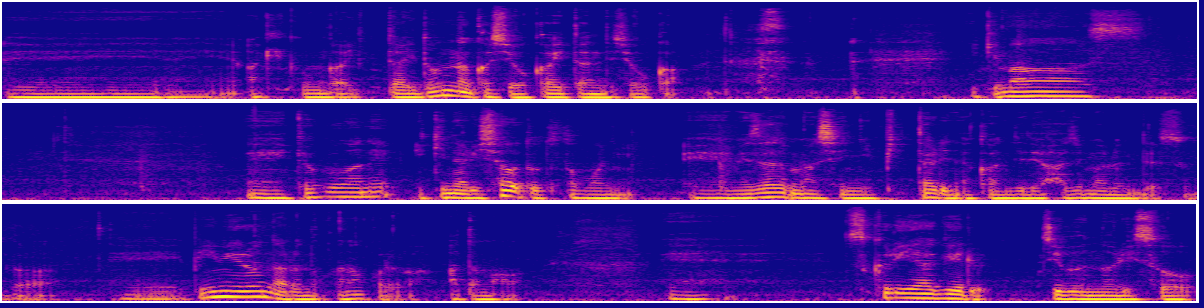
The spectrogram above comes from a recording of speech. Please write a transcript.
えー、あきくんが一体どんな歌詞を書いたんでしょうか。いきます、えー曲はねいきなりシャウトとともに、えー目覚ましにぴったりな感じで始まるんですが、えー、B メロになるのかなこれは。頭は、えー作り上げる自分の理想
